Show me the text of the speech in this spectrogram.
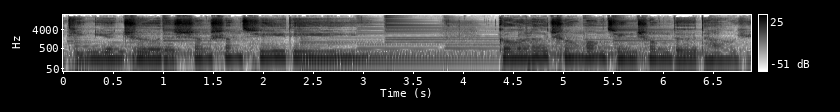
听远处的声声汽笛，勾勒出梦境中的岛屿。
